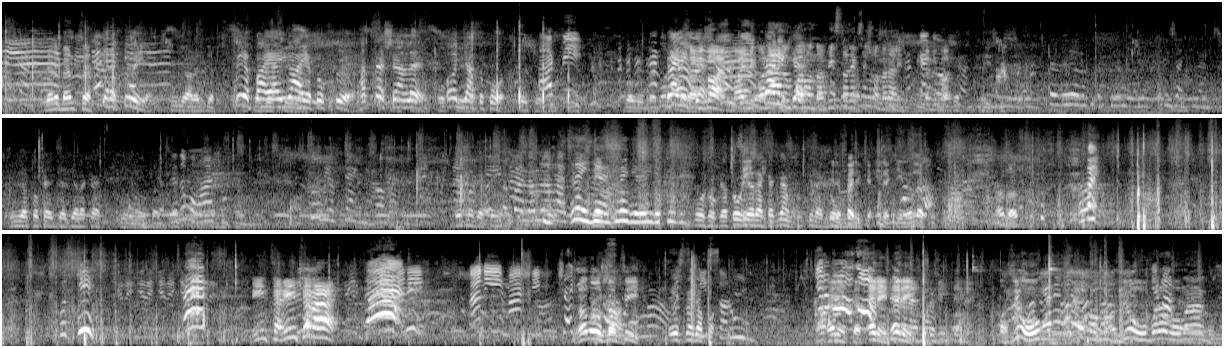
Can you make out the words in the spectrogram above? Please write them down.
Gyere Bence. Gyere, följe! Fújjál egyet. Félpályáig álljatok föl! Hát tessen le! Hagyjátok ott! Benike! baj, majd mikor nálunk van, onnan visszalépsz és onnan elindulsz. Semmi baj. Üljetek egyet, gyerekek. De dobom Ápi. Ne gyerek, ne gyere ide közé. Mozogjatok, gyerekek, nem tud kinek Ide dobni. Feri, ke- ide kéne lefutni. Azaz. Fogd ki! Vince, Vince már! Bravo, Saci. És megy a. Előtted, eléd, eléd. Az jó. Az jó, bravo, Mágus.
